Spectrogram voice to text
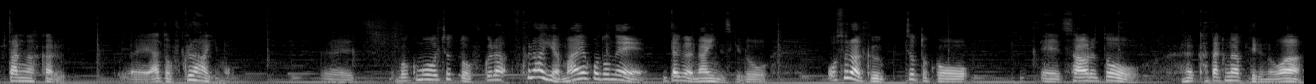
負担がかかる、えー、あとふくらはぎも、えー、僕もちょっとふくらふくらはぎは前ほどね痛みはないんですけどおそらくちょっとこう、えー、触ると硬くなってるのは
